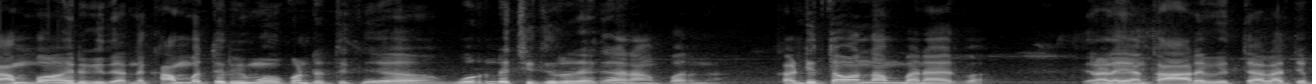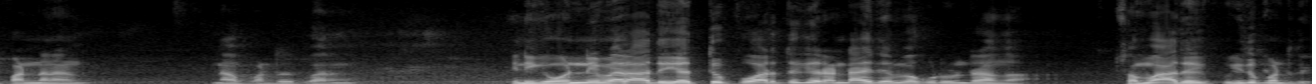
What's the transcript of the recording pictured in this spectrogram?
கம்பம் இருக்குது. அந்த கம்பத்தை ரிமூவ் பண்ணுறதுக்கு ஒரு லட்சத்தி இருபதாயிரம் நாங்கள் பாருங்கள் கட்டித்தான் வந்து ஐம்பதாயிரரூபா இதனால் என் காரை விற்று எல்லாத்தையும் பண்ணேன் நான். என்ன பண்ணுறது பாருங்கள் இன்றைக்கி ஒன்றுமே அது எத்து போகிறதுக்கு ரெண்டாயிரத்தி ஐம்பது கொடுன்றாங்க. சும்மா அது இது பண்ணுறது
